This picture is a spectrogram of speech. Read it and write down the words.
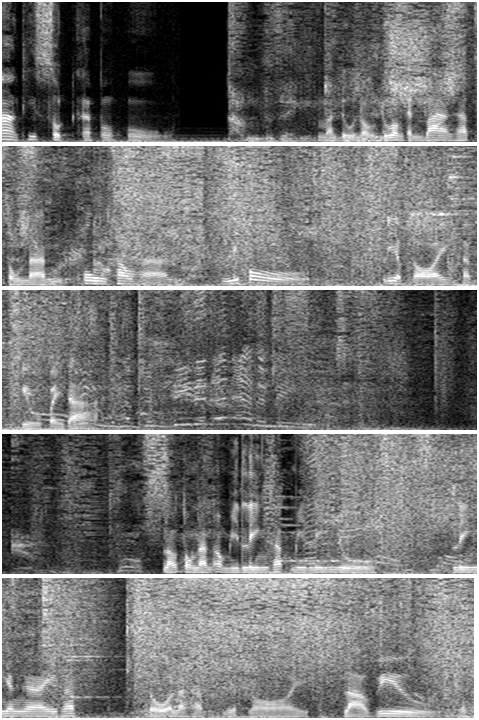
มากที่สุดครับ โอ้โหมาดูน้องด้วงกันบ้างครับ ตรงนั้นพุ่งเข้าหาลิโป เรียบร้อยครับคิวไปได้แล้วตรงนั้นเอามีลิงครับ มีลิงอยู่ ลิงยังไงครับ โดนละครับ เรียบร้อย ลาวิวโอ้โห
